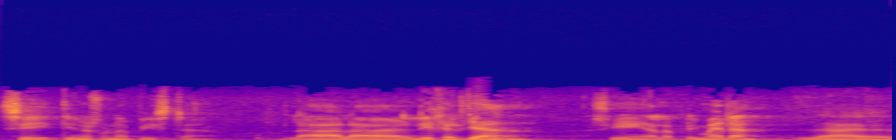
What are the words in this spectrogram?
Sí, tienes una pista. ¿La, la eliges ya? ¿Sí? ¿A la primera? La-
